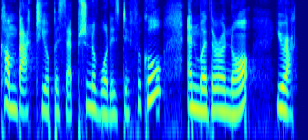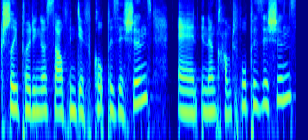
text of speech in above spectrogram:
come back to your perception of what is difficult and whether or not you're actually putting yourself in difficult positions and in uncomfortable positions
